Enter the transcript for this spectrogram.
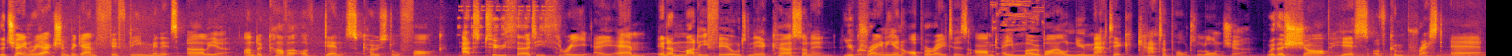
The chain reaction began 15 minutes earlier, under cover of dense coastal fog. At 2.33 am, in a muddy field near Khersonin, Ukrainian operators armed a mobile pneumatic catapult launcher. With a sharp hiss of compressed air,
